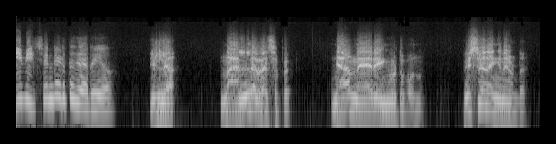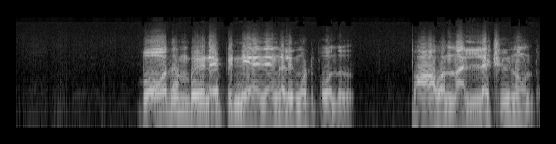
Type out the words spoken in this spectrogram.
നീ വിശ്വന്റെ അടുത്ത് കയറിയോ? ഇല്ല നല്ല വിശപ്പ്. ഞാൻ നേരെ ഇങ്ങോട്ട് പോന്നു. വിശ്വൻ എങ്ങനെയുണ്ട്? ബോധം വീണേ പിന്നെയാ ഞങ്ങൾ ഇങ്ങോട്ട് പോകുന്നത്. പാവം നല്ല ക്ഷീണമുണ്ട്.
